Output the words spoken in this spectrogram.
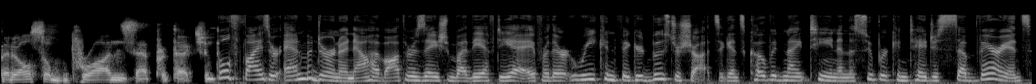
but it also broadens that protection. Both Pfizer and Moderna now have authorization by the FDA for their reconfigured booster shots against COVID 19 and the super contagious subvariants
